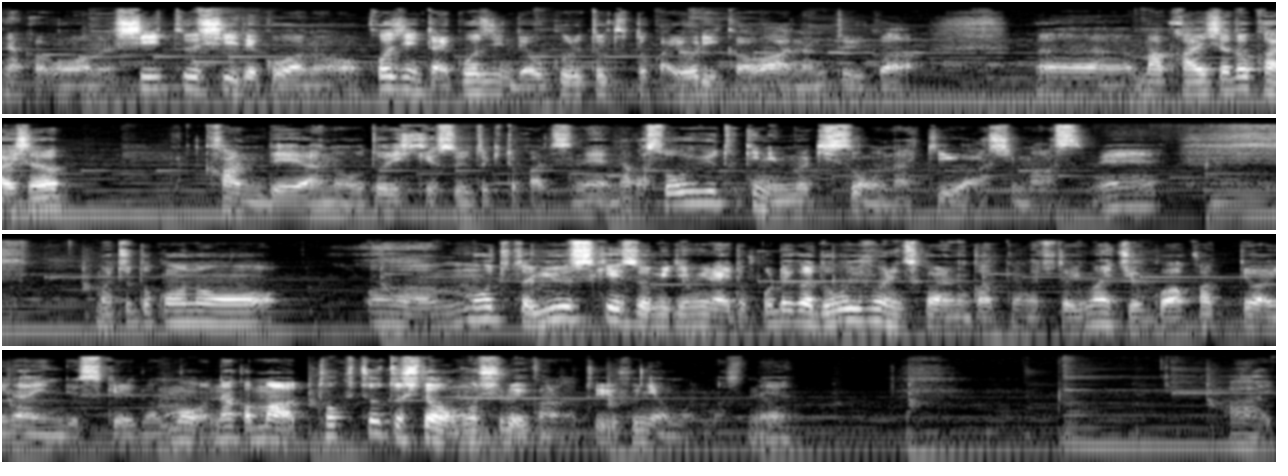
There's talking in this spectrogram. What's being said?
なんかこう C2C でこうあの個人対個人で送るときとかよりかは、なんというか、うんまあ、会社と会社間であの取引をするときとかですね、なんかそういうときに向きそうな気がしますね。まあ、ちょっとこのもうちょっとユースケースを見てみないと、これがどういう風に使えるのかっていうのがちょっといまいちよく分かってはいないんですけれども、なんかまあ特徴としては面白いかなというふうに思いますね。はい。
